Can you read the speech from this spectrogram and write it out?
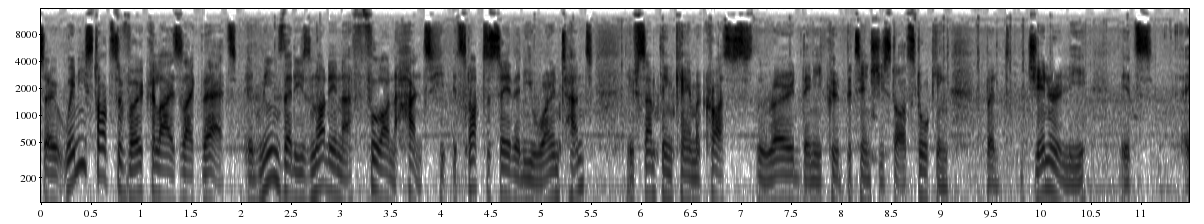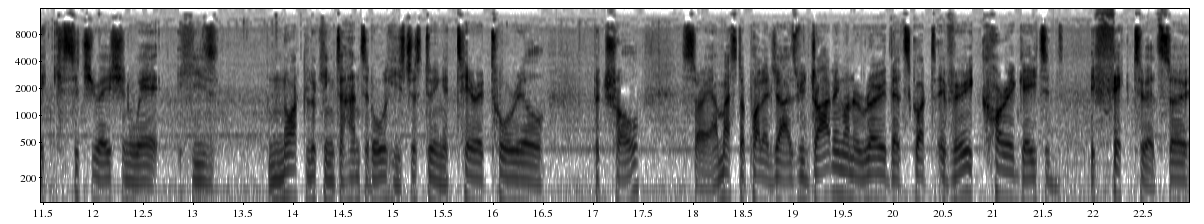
So when he starts to vocalize like that, it means that he's not in a full-on hunt. It's not to say that he won't hunt. If something came across the road, then he could potentially start stalking. But generally, it's a situation where he's not looking to hunt at all. He's just doing a territorial patrol. Sorry, I must apologize. We're driving on a road that's got a very corrugated effect to it. So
